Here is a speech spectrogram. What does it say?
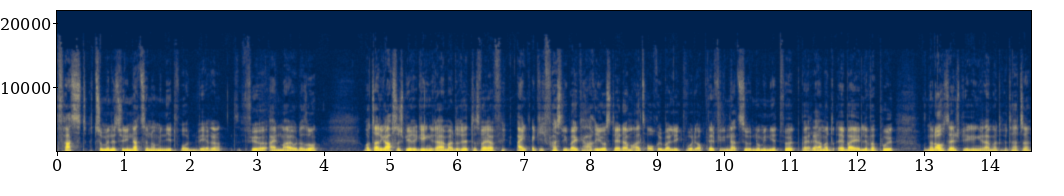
fast zumindest für die Nation nominiert worden wäre, für einmal oder so. Und dann gab es das Spiel gegen Real Madrid. Das war ja eigentlich fast wie bei Karius, der damals auch überlegt wurde, ob der für die Nation nominiert wird bei, Real Madrid, äh, bei Liverpool und dann auch sein Spiel gegen Real Madrid hatte.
